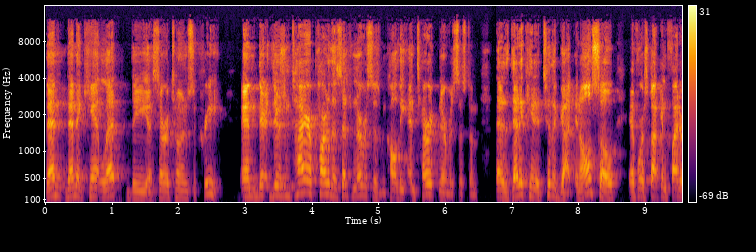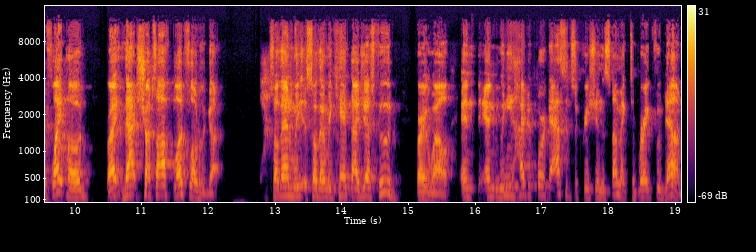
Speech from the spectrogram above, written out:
then then it can't let the uh, serotonin secrete. And there, there's an entire part of the central nervous system called the enteric nervous system that is dedicated to the gut. And also, if we're stuck in fight or flight mode, right, that shuts off blood flow to the gut. So then we so then we can't digest food very well. And and we need hydrochloric acid secretion in the stomach to break food down.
